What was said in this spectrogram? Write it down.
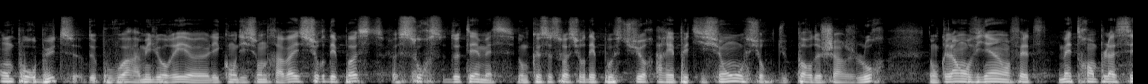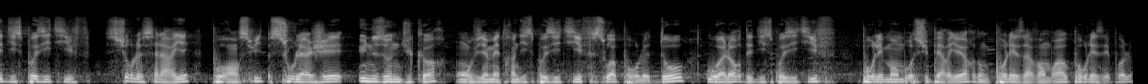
ont pour but de pouvoir améliorer euh, les conditions de travail sur des postes euh, sources de TMS. Donc que ce soit sur des postures à répétition ou sur du port de charge lourd. Donc là, on vient en fait mettre en place ces dispositifs sur le salarié pour ensuite soulager une zone du corps. On vient mettre un dispositif soit pour le dos ou alors des dispositifs pour les membres supérieurs, donc pour les avant-bras ou pour les épaules.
